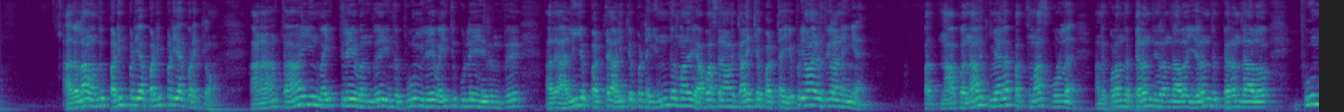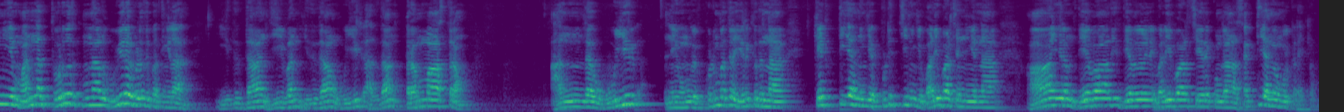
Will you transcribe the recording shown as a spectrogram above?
அதெல்லாம் வந்து படிப்படியாக படிப்படியாக குறைக்கும். ஆனால் தாயின் வயிற்றிலே வந்து இந்த பூமியிலே வயிற்றுக்குள்ளே இருந்து அது அழியப்பட்ட அழிக்கப்பட்ட இந்த மாதிரி அபாசனால் கலைக்கப்பட்ட எப்படி வேணாலும் எடுத்துக்கலாம் நீங்கள் பத் நாற்பது நாளுக்கு மேலே பத்து மாதத்துக்குள்ள அந்த குழந்தை பிறந்து இறந்தாலோ இறந்து பிறந்தாலோ பூமியை மண்ணை தொடுவதற்கு முன்னால் உயிரை விழுது பார்த்தீங்களா இதுதான் ஜீவன் இதுதான் உயிர் அதுதான் பிரம்மாஸ்திரம். அந்த உயிர் நீ உங்கள் குடும்பத்தில் இருக்குதுன்னா கெட்டியாக நீங்கள் பிடிச்சி நீங்கள் வழிபாடு செஞ்சீங்கன்னா ஆயிரம் தேவாதி தேவர்களை வழிபாடு செய்கிறதுக்கு உண்டான சக்தி அங்கே உங்களுக்கு கிடைக்கும்.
